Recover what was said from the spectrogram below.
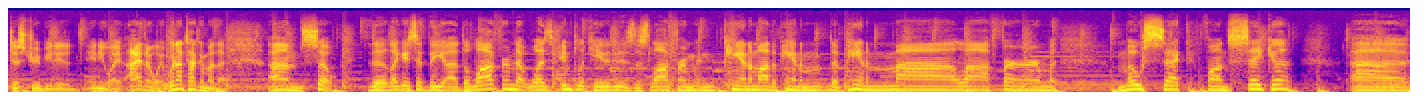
distributed anyway either way we're not talking about that um, so the like i said the uh, the law firm that was implicated is this law firm in panama the panama the panama law firm mossack fonseca uh,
